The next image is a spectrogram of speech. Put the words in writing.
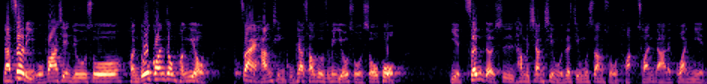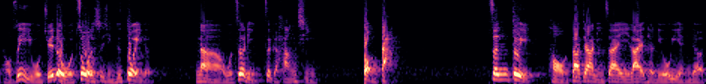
那这里我发现就是说，很多观众朋友在行情股票操作这边有所收获，也真的是他们相信我在节目上所传传达的观念。哦，所以我觉得我做的事情是对的。那我这里这个行情。针对好大家你在 Light 留言的，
